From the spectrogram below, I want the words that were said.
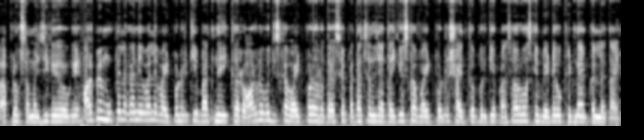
आप लोग समझ ही गए होंगे। और मैं मुँह पे लगाने वाले व्हाइट पाउडर की बात नहीं कर रहा और वो जिसका व्हाइट पाउडर होता है, उसे पता चल जाता है कि उसका व्हाइट पाउडर शाहिद कपूर के पास है और वो उसके बेटे को किडनैप कर लेता है।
